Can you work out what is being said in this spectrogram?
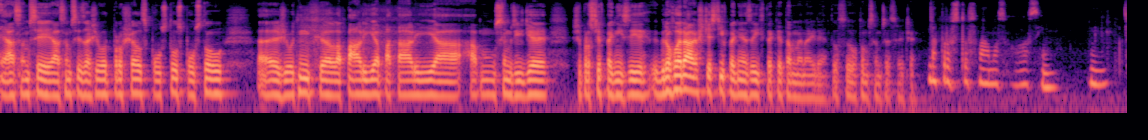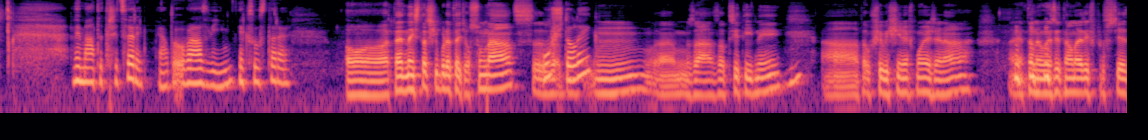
já jsem si, já jsem si za život prošel spoustou, spoustou eh, životních lapálí a patálí a, a musím říct, že, že prostě v penězích, kdo hledá štěstí v penězích, tak je tam nenajde. To se, o tom jsem přesvědčen. Naprosto s váma souhlasím. Hmm. Vy máte tři dcery, já to o vás vím. Jak jsou staré? O, ten nejstarší bude teď 18. Už za, tolik? Mm, za, za tři týdny. Mm. A ta už je vyšší než moje žena. A je to neuvěřitelné, když prostě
